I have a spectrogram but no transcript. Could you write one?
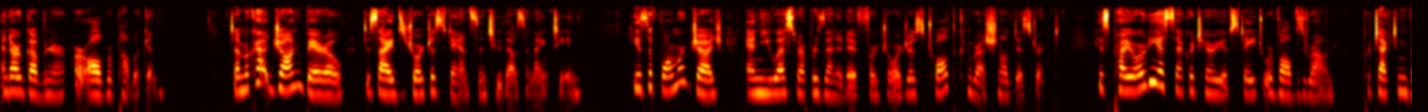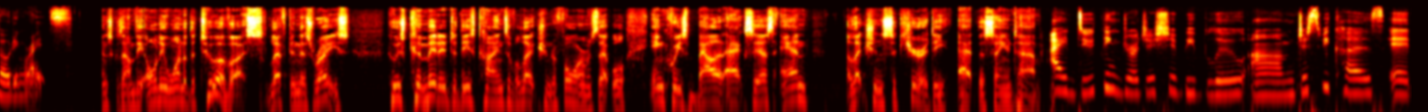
and our governor are all Republican. Democrat John Barrow decides Georgia's stance in 2019. He is a former judge and U.S. Representative for Georgia's 12th Congressional District. His priority as Secretary of State revolves around protecting voting rights. Because I'm the only one of the two of us left in this race who's committed to these kinds of election reforms that will increase ballot access and election security at the same time. I do think Georgia should be blue um, just because it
